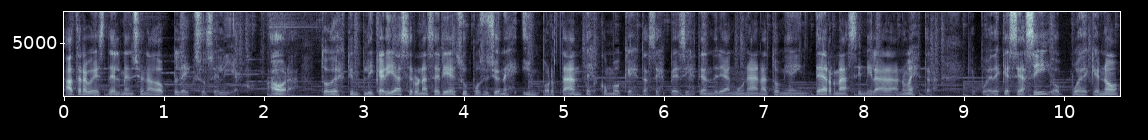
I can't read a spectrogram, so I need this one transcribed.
a través del mencionado plexo celíaco. Ahora, todo esto implicaría hacer una serie de suposiciones importantes como que estas especies tendrían una anatomía interna similar a la nuestra, que puede que sea así o puede que no,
